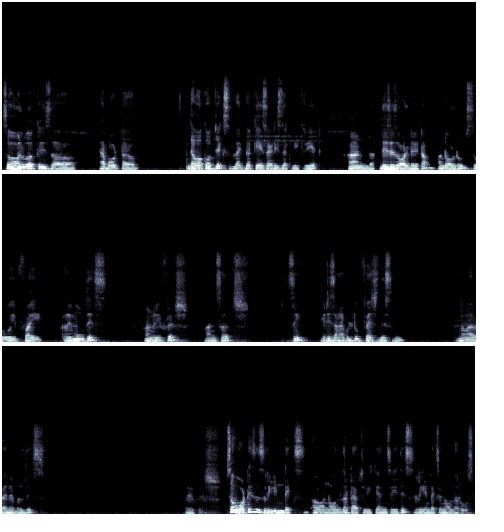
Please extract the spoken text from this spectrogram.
So all work is uh, about uh, the work objects like the case IDs that we create. And this is all data and all rules. So if I remove this and refresh and search see it is unable to fetch this rule. Now I have enabled this refresh so what is this reindex on all the tabs? We can see this reindex in all the rows.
